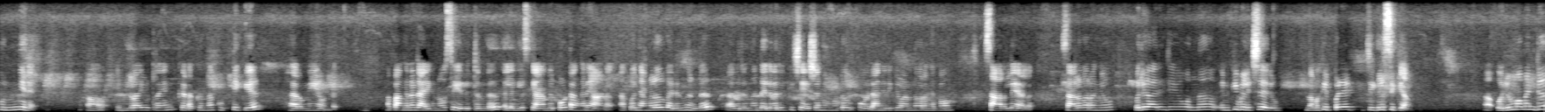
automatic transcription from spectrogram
കുഞ്ഞിന് ഇൻട്രായുട്രൈൻ കിടക്കുന്ന കുട്ടിക്ക് ഹെർണിയ ഉണ്ട് അപ്പം അങ്ങനെ ഡയഗ്നോസ് ചെയ്തിട്ടുണ്ട്. അല്ലെങ്കിൽ സ്കാൻ റിപ്പോർട്ട് അങ്ങനെയാണ്. അപ്പോൾ ഞങ്ങൾ വരുന്നുണ്ട്. അവരിന്ന് ഡെലിവറിക്ക് ശേഷം ഇങ്ങോട്ട് പോരാനിരിക്കുവാണെന്ന് പറഞ്ഞപ്പോൾ സാറിലെ ആൾ സാറ് പറഞ്ഞു ഒരു കാര്യം ചെയ്യൂ ഒന്ന് എനിക്ക് വിളിച്ചു തരൂ. നമുക്കിപ്പോഴേ ചികിത്സിക്കാം. ഒരു മൊമെന്റ്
